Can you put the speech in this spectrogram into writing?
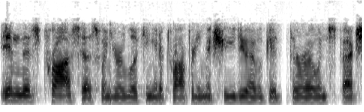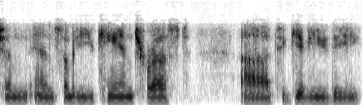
in this process, when you're looking at a property, make sure you do have a good, thorough inspection and somebody you can trust uh, to give you the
